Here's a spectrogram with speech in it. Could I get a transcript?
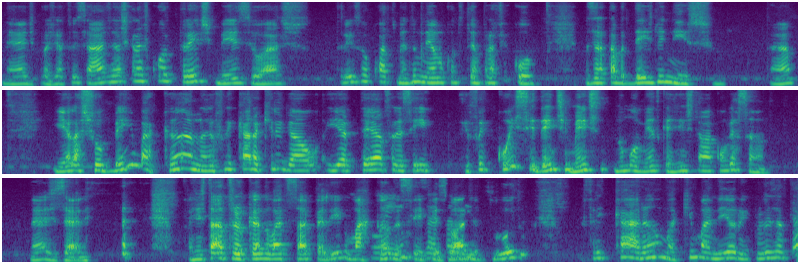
né, de projetos ágeis, acho que ela ficou três meses, eu acho. Três ou quatro meses, não me lembro quanto tempo ela ficou. Mas ela estava desde o início. Tá? E ela achou bem bacana. Eu falei, cara, que legal. E até eu falei assim, e foi coincidentemente no momento que a gente estava conversando, né, Gisele? A gente estava trocando o WhatsApp ali, marcando Oi, esse episódio e tudo. Falei, caramba, que maneiro. Inclusive, até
